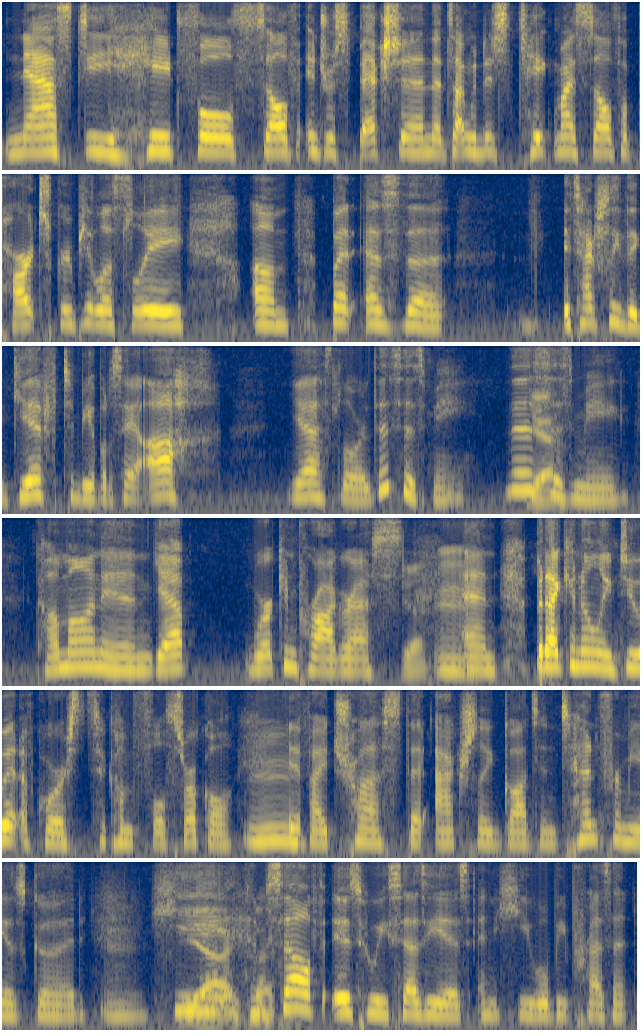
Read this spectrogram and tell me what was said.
nasty, hateful self introspection that's I'm going to just take myself apart scrupulously, um, but as the it's actually the gift to be able to say, ah, yes, Lord, this is me. This Yeah. is me. Come on in. Yep. Work in progress. Yeah. Mm. And but I can only do it, of course, to come full circle mm. if I trust that actually God's intent for me is good. Mm. He Yeah, exactly. himself is who he says he is, and he will be present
